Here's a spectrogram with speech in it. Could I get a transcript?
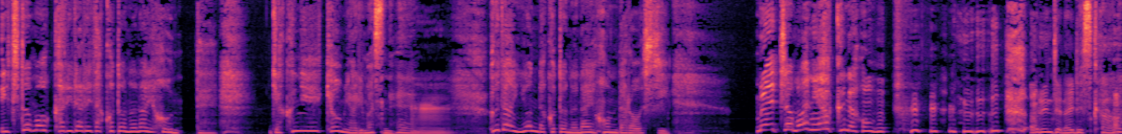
一度も借りられたことのない本って、逆に興味ありますね。普段読んだことのない本だろうし、めっちゃマニアックな本、あるんじゃないですか？いい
